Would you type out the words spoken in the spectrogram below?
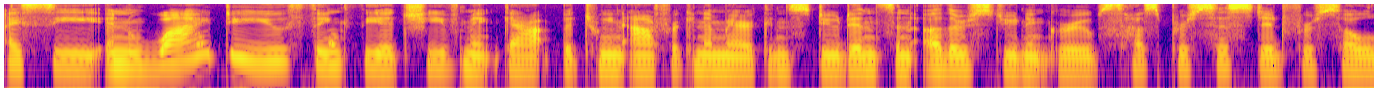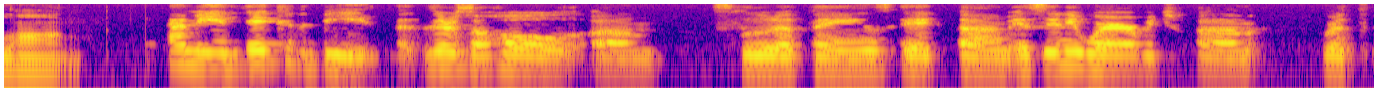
I see. And why do you think the achievement gap between African American students and other student groups has persisted for so long? I mean, it could be, there's a whole um, slew of things. It um, It's anywhere between. Um, with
